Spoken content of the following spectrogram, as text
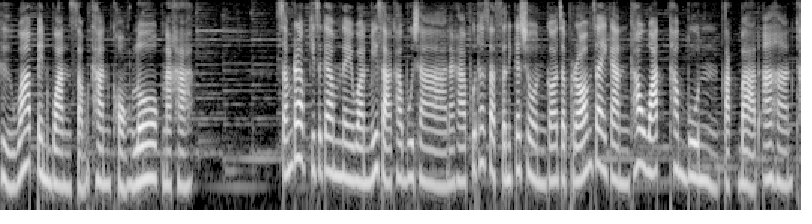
ถือว่าเป็นวันสำคัญของโลกนะคะสำหรับกิจกรรมในวันวิสาขาบูชานะคะ พุทธศาสนิกชนก็จะพร้อมใจกันเข้าวัดทำบุญ ตักบาตรอาหารค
